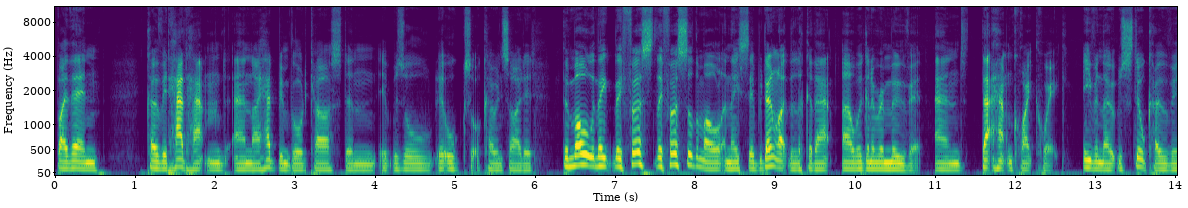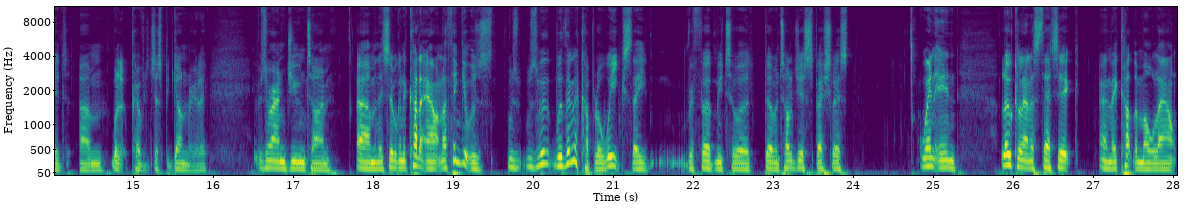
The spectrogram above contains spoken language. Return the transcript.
by then, COVID had happened, and I had been broadcast, and it was all it all sort of coincided. The mole they they first they first saw the mole, and they said we don't like the look of that. Uh, we're going to remove it, and that happened quite quick, even though it was still COVID. Um, well, COVID had just begun really. It was around June time. Um, and they said we're going to cut it out, and I think it was was was within a couple of weeks. They referred me to a dermatologist specialist. Went in, local anaesthetic, and they cut the mole out.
